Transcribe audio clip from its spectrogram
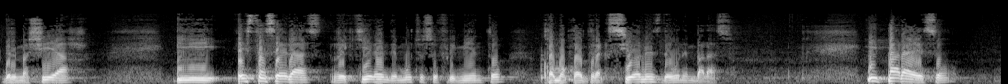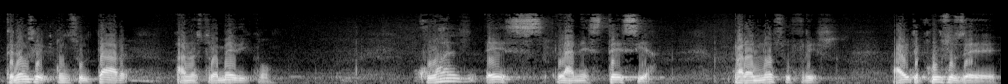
del Mashiach y estas eras requieren de mucho sufrimiento como contracciones de un embarazo. Y para eso tenemos que consultar a nuestro médico cuál es la anestesia para no sufrir. Hay cursos de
